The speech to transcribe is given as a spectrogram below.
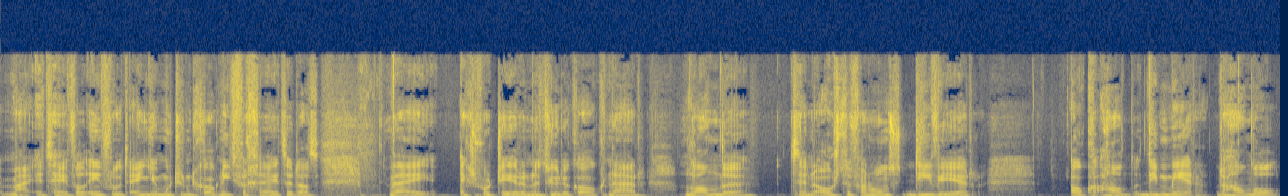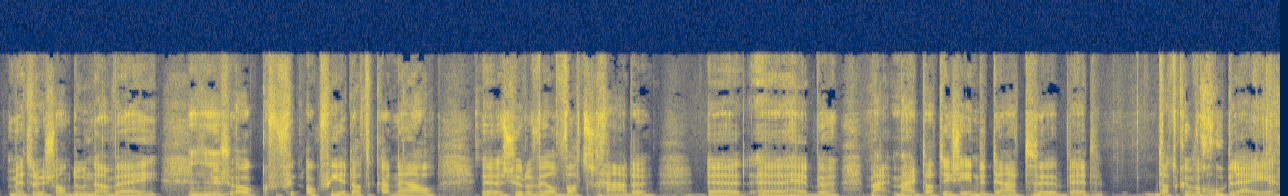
maar het heeft wel invloed. En je moet natuurlijk ook niet vergeten dat wij exporteren natuurlijk ook naar landen ten oosten van ons, die weer ook die meer de handel met Rusland doen dan wij. Mhm. Dus ook, ook via dat kanaal uh, zullen wel wat schade uh, uh, hebben. Maar, maar dat is inderdaad dat kunnen we goed leiden.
